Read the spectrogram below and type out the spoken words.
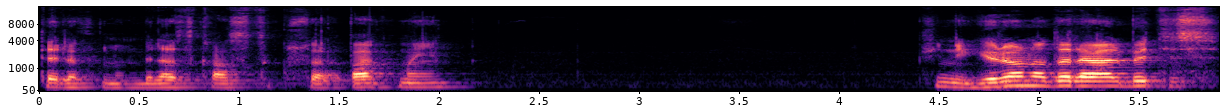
Telefonum biraz kastı kusura bakmayın. Şimdi Girona'da Real Betis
